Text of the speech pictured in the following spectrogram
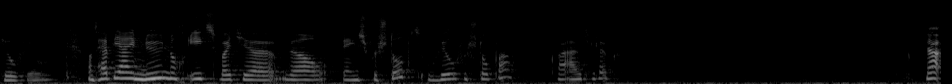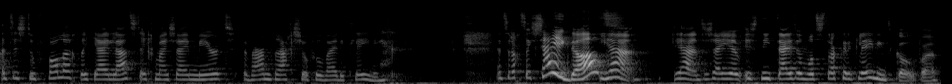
Heel veel. Want heb jij nu nog iets wat je wel eens verstopt of wil verstoppen qua uiterlijk? Nou, het is toevallig dat jij laatst tegen mij zei, Meert, waarom draag je zoveel wijde kleding? en toen dacht ik, Zei ik dat? ja. Ja, en toen zei je, is het niet tijd om wat strakkere kleding te kopen?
